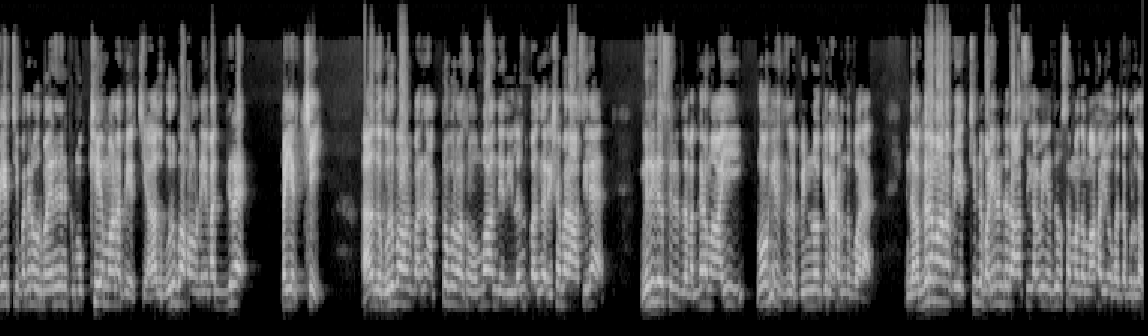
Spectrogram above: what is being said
பயிற்சி பார்த்தீங்கன்னா ஒரு மனிதனுக்கு முக்கியமான பயிற்சி. அதாவது குரு பகவானுடைய வக்ர பயிற்சி. அதாவது இந்த குரு பகவான் பாருங்க அக்டோபர் மாசம் ஒன்பதாம் தேதியில இருந்து பாருங்க ரிஷபராசியில மிருகசீரத்துல வக்ரமாயி ரோஹிணத்துல பின்னோக்கி நகர்ந்து போறார். இந்த வக்ரமான பயிற்சி இந்த பன்னிரெண்டு ராசிகளும் எது சம்பந்தமாக யோகத்தை கொடுக்க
